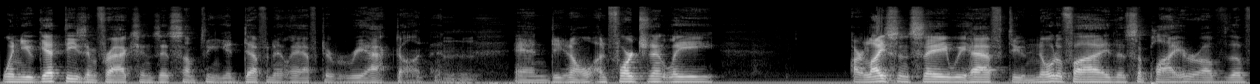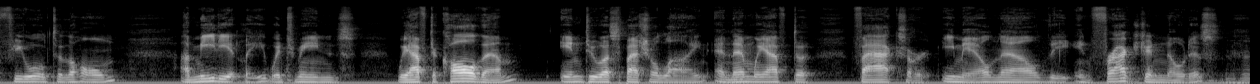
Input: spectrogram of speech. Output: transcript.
when you get these infractions, it's something you definitely have to react on. And, and you know, unfortunately, our license say we have to notify the supplier of the fuel to the home immediately, which means we have to call them into a special line, and then we have to fax or email now the infraction notice mm-hmm.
